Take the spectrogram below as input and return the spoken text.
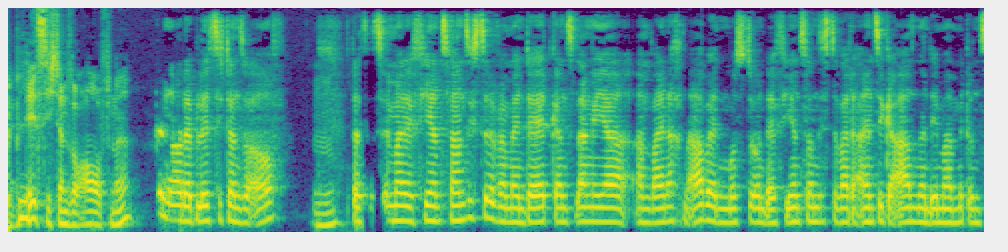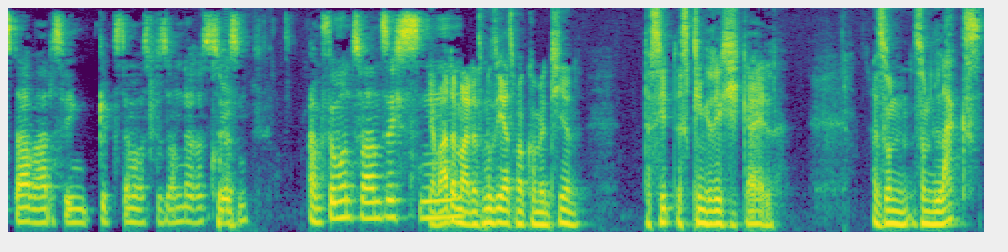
Der bläst sich dann so auf, ne? Genau, der bläst sich dann so auf. Mhm. Das ist immer der 24., weil mein Dad ganz lange ja am Weihnachten arbeiten musste und der 24. war der einzige Abend, an dem er mit uns da war. Deswegen gibt's da mal was Besonderes zu Cool. essen. Am 25. Ja, warte mal, das muss ich erstmal kommentieren. Das sieht, das klingt richtig geil. Also so ein, so ein Lachs,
